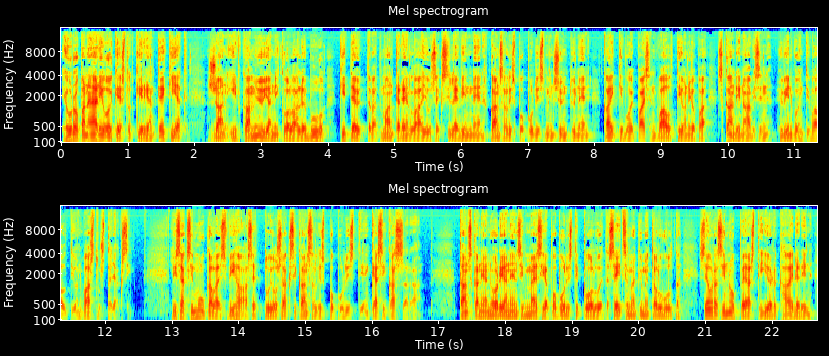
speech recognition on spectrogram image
Euroopan äärioikeistot kirjan tekijät Jean-Yves Camus ja Nicolas Le Bourg kiteyttävät mantereen laajuiseksi levinneen kansallispopulismin syntyneen kaikkivoipaisen valtion jopa skandinaavisen hyvinvointivaltion vastustajaksi. Lisäksi muukalaisviha asettui osaksi kansallispopulistien käsikassaraa. Tanskan ja Norjan ensimmäisiä populistipuolueita 70-luvulta seurasi nopeasti Jörg Haiderin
